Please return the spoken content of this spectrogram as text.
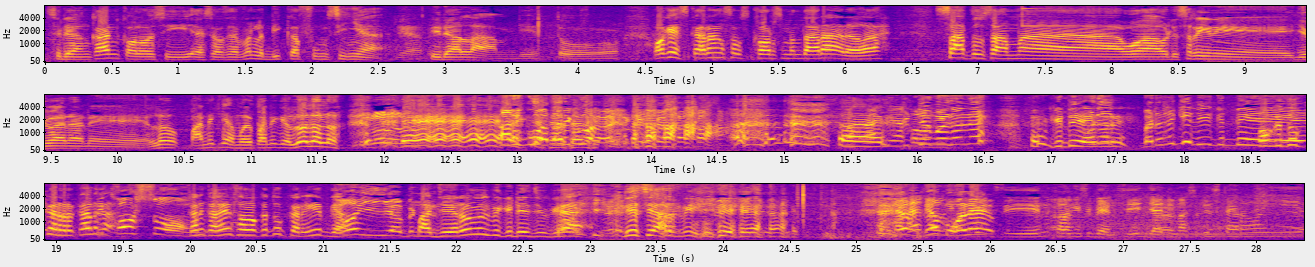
sedangkan kalau si XL7 lebih ke fungsinya Ya, di dalam gitu. Oke, sekarang skor sementara adalah satu sama. Wah, udah seri nih. Gimana nih? Lo panik ya? Mulai panik ya? Lo lo lo. Tarik gua, tarik gua. Gede badannya. Gede ya seri. Badannya kayak dia gede. Oh ketuker kan? Tapi kosong. Kan kalian selalu ketuker inget gak? Oh iya, bener. Pak Jero lebih gede juga. Dia si Arfi. dia, dia boleh bensin, kalau ngisi bensin jadi masukin steroid.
